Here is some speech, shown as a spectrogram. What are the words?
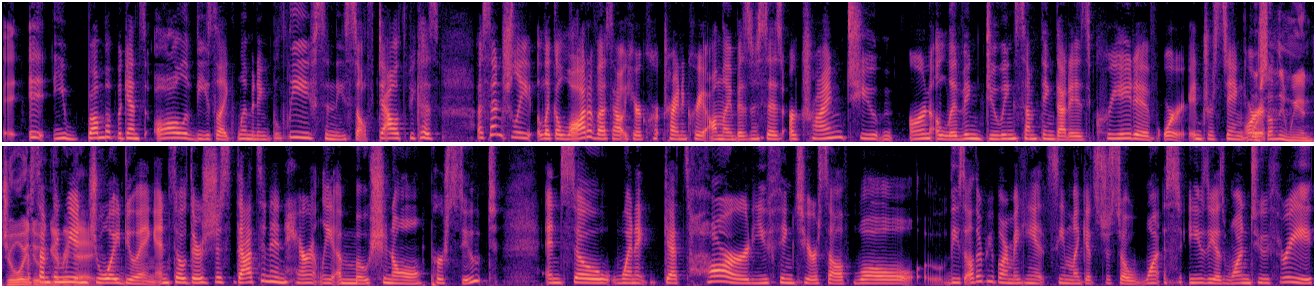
It, it you bump up against all of these like limiting beliefs and these self-doubts because essentially like a lot of us out here cr- trying to create online businesses are trying to earn a living doing something that is creative or interesting Or, something we enjoy doing. something we day. enjoy doing. And so there's just that's an inherently emotional pursuit. And so when it gets hard, you think to yourself, well, these other people are making it seem like it's just a one as easy as one, two, three,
